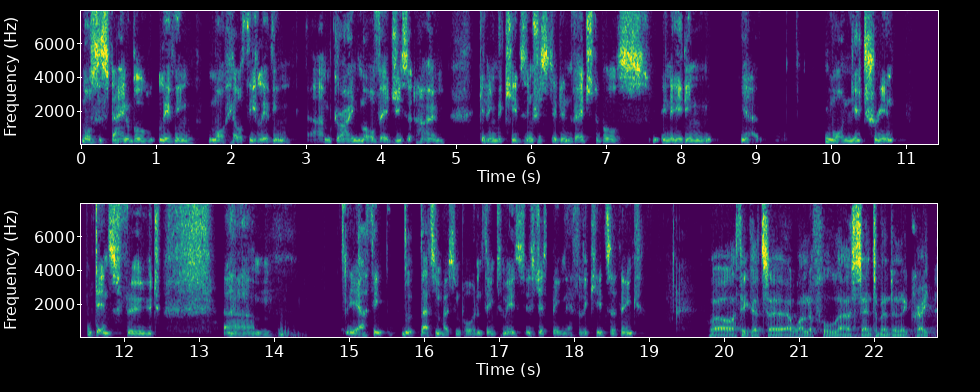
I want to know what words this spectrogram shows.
more sustainable living, more healthy living, um, growing more veggies at home, getting the kids interested in vegetables, in eating, you know, more nutrient dense food. Um, yeah, I think that's the most important thing to me is, is, just being there for the kids. I think. Well, I think that's a, a wonderful uh, sentiment and a great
